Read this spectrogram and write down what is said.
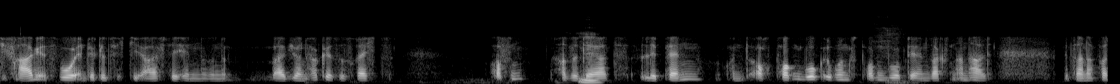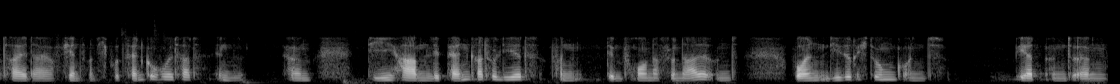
die Frage ist, wo entwickelt sich die AfD hin? Also bei Björn Höcke ist es rechts offen. Also der hat Le Pen und auch Poggenburg übrigens, Poggenburg, der in Sachsen-Anhalt mit seiner Partei da 24 Prozent geholt hat. In, ähm, die haben Le Pen gratuliert von dem Front National und wollen in diese Richtung und und ähm,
